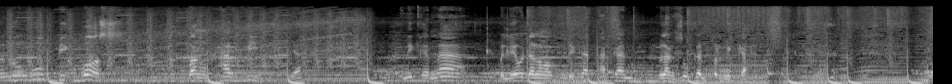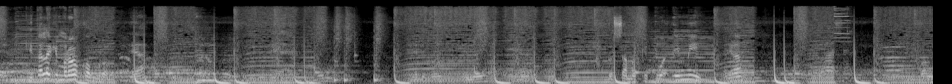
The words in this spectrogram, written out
Menunggu Big Boss Bang Harbi ya. Ini karena beliau dalam waktu dekat akan melangsungkan pernikahan. Kita lagi merokok bro. Ya. Ini bersama ketua IMI ya. Bang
